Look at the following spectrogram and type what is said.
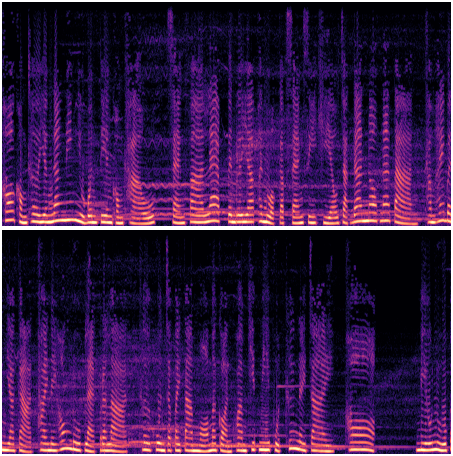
พ่อของเธอยังนั่งนิ่งอยู่บนเตียงของเขา แสงฟ้าแลบเป็นระยะผนวกกับแสงสีเขียวจากด้านนอกหน้าต่างทำให้บรรยากาศภายในห้องดูแปลกประหลาด เธอควรจะไปตามหมอมาก่อนความคิดนี้ผุดขึ้นในใจ พ่อเดี๋ยวหนูไป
